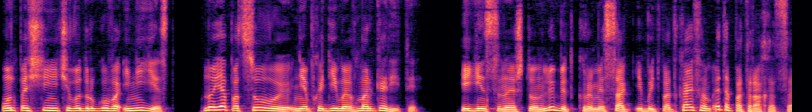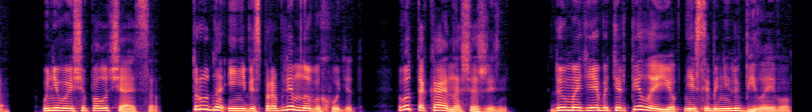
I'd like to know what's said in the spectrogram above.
он почти ничего другого и не ест, но я подсовываю необходимое в маргариты. Единственное, что он любит, кроме саг и быть под кайфом, это потрахаться. У него еще получается. Трудно и не без проблем, но выходит. Вот такая наша жизнь. Думаете, я бы терпела ее, если бы не любила его?»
